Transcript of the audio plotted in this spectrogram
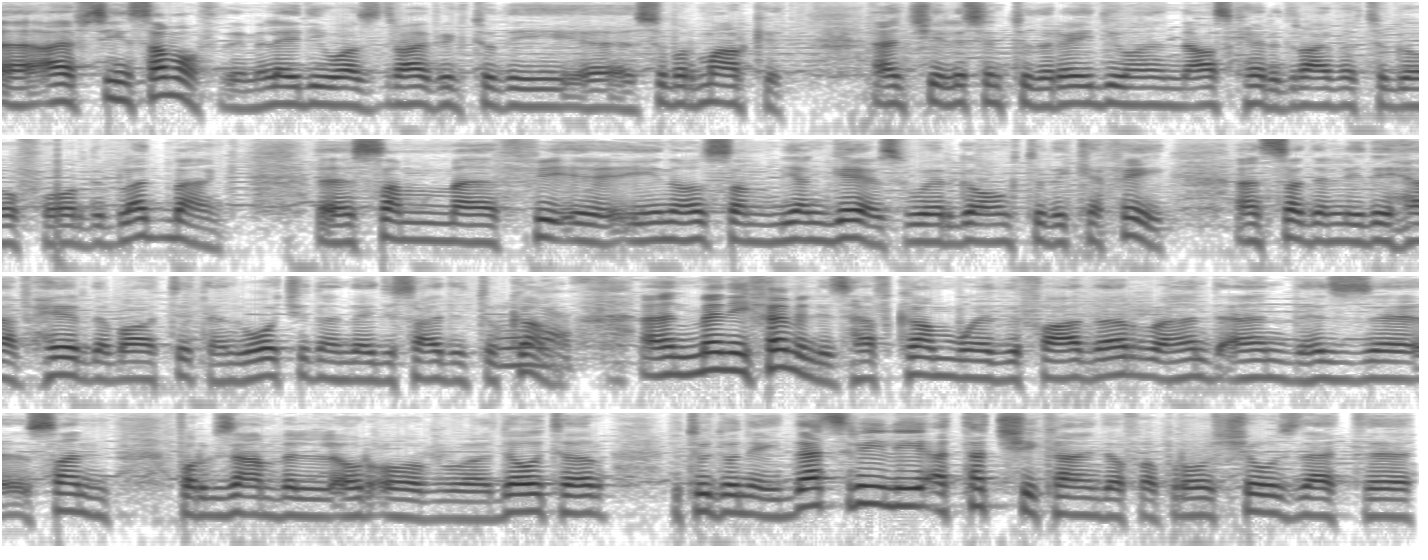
uh, I have seen some of them. A lady was driving to the uh, supermarket and she listened to the radio and asked her driver to go for the blood bank. Uh, some, uh, uh, you know, some young girls were going to the cafe and suddenly they have heard about it and watched it and they decided to come. Yes. And many families have come with the father and, and his uh, son, for example, or, or daughter to donate. That's really a touchy kind of approach, shows that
